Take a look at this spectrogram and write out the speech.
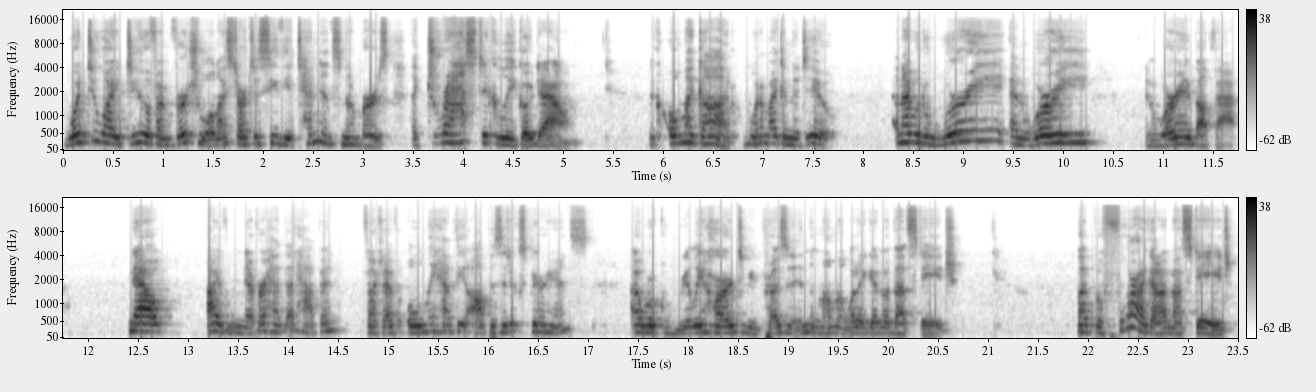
What do I do if I'm virtual and I start to see the attendance numbers like drastically go down? Like, oh my God, what am I going to do? And I would worry and worry and worry about that. Now, I've never had that happen. In fact, I've only had the opposite experience. I work really hard to be present in the moment when I get on that stage. But before I got on that stage,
